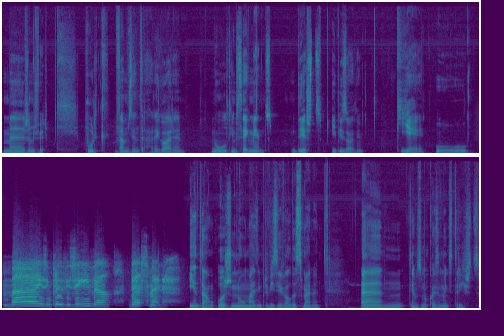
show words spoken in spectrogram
mas vamos ver, porque vamos entrar agora no último segmento deste episódio, que é o. Mais imprevisível da semana. E então, hoje, no mais imprevisível da semana, ahm, temos uma coisa muito triste.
